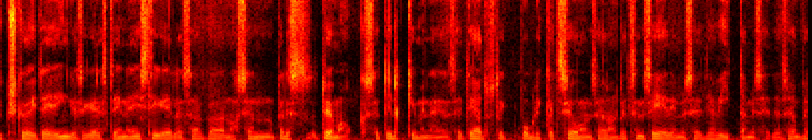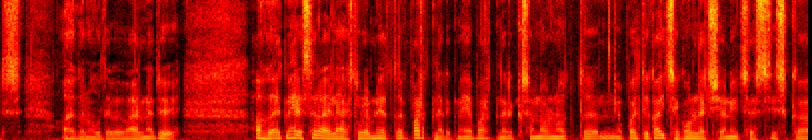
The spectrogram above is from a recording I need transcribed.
üks köide inglise keeles, teine eesti keeles, aga noh, see on päris töömahukas, see tõlkimine ja see teaduslik publikatsioon, seal on retsenseerimised ja viitamised ja see on päris aeganõudev ja vaevaline töö. aga et meelest ära ei läheks, tuleb nimetada partnerid, meie partneriks on olnud äh, Balti Kaitsekolledž ja nüüdsest siis ka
